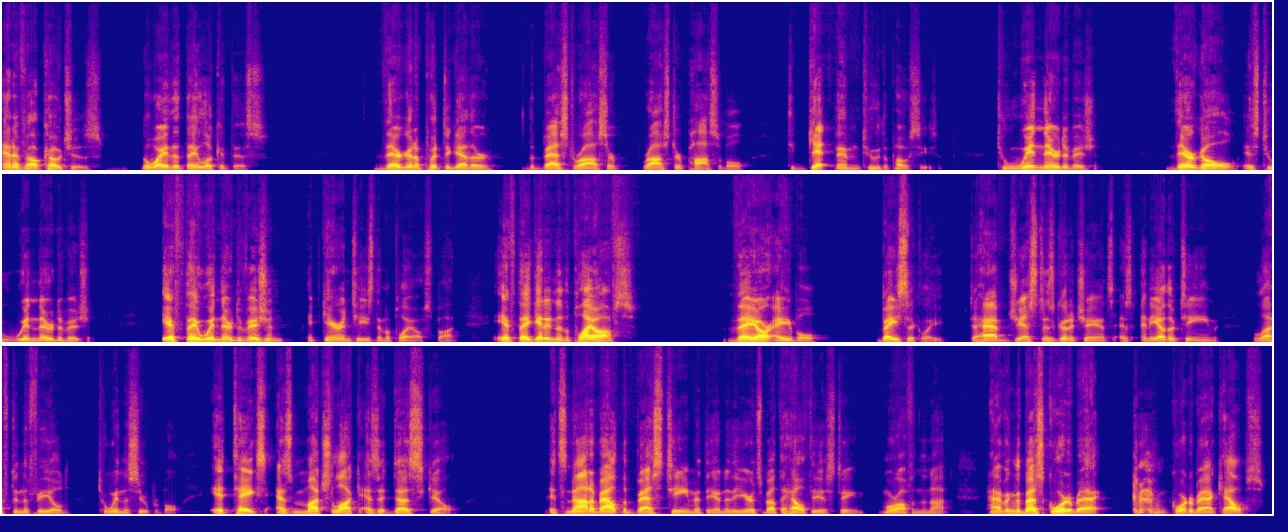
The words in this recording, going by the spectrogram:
NFL coaches, the way that they look at this, they're going to put together the best roster roster possible to get them to the postseason, to win their division. Their goal is to win their division. If they win their division, it guarantees them a playoff spot. If they get into the playoffs, they are able basically to have just as good a chance as any other team left in the field to win the Super Bowl. It takes as much luck as it does skill. It's not about the best team at the end of the year, it's about the healthiest team more often than not. Having the best quarterback quarterback helps.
